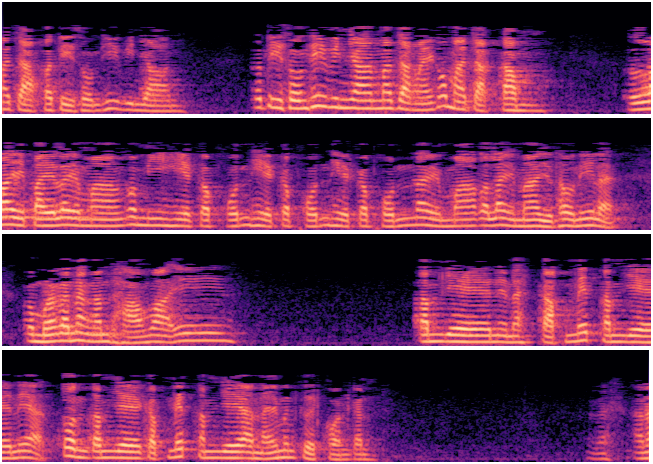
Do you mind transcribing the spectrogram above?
มาจากปฏิสนธิวิญญาณ ปฏิสนธิวิญญาณมาจากไหนก็มาจากกรรม ไล่ไปไล่มาก็มีเหตุกับผลเหตุกับผลเหตุกับผลไล่มาก็ไล่มาอยู่เท่านี้แหละ ก็เหมือนกับนั่งกันถามว่า เอ๊ตำแยเนี่ยนะกับเม็ดตำแยเนี่ย ต้นตำแยกับเม็ดตำแยอันไหนมันเกิดก่อนกันอันไหน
